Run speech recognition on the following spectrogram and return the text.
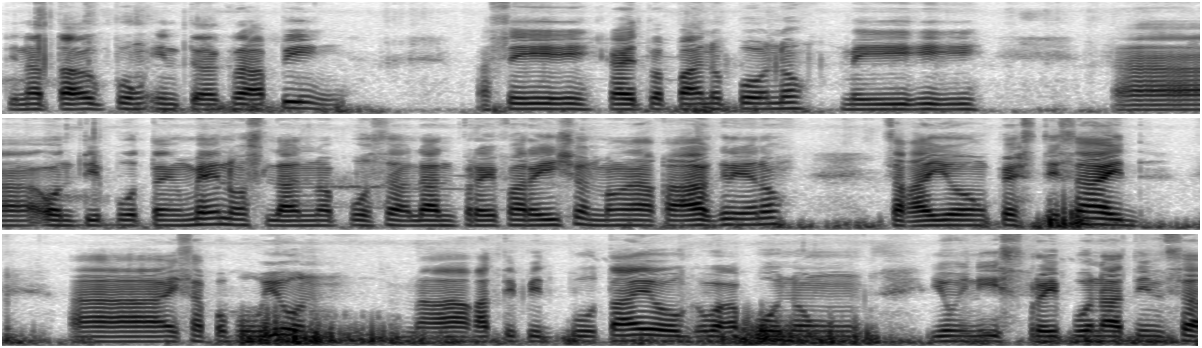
tinatawag pong intercropping. Kasi kahit papaano po no, may ah onti po tayong menos lalo na po sa land preparation mga kaagri ano saka yung pesticide. Ah isa pa po yun. Makakatipid po tayo. Gawa po nung yung ini-spray po natin sa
